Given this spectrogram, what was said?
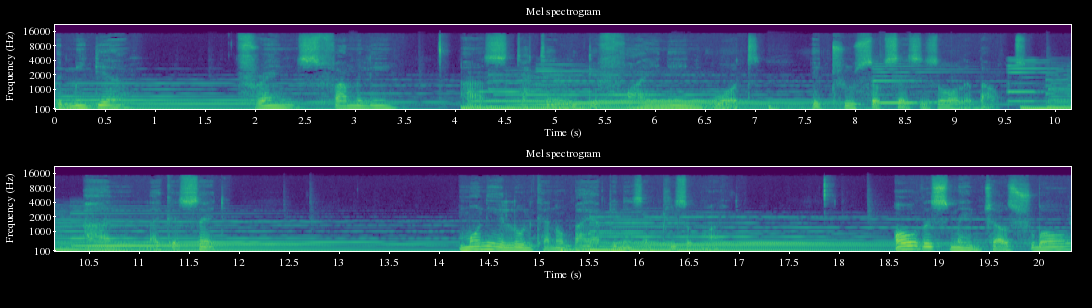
the media, friends, family are started redefining what a true success is all about. I said, Money alone cannot buy happiness and peace of mind. All these men, Charles Schwab,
